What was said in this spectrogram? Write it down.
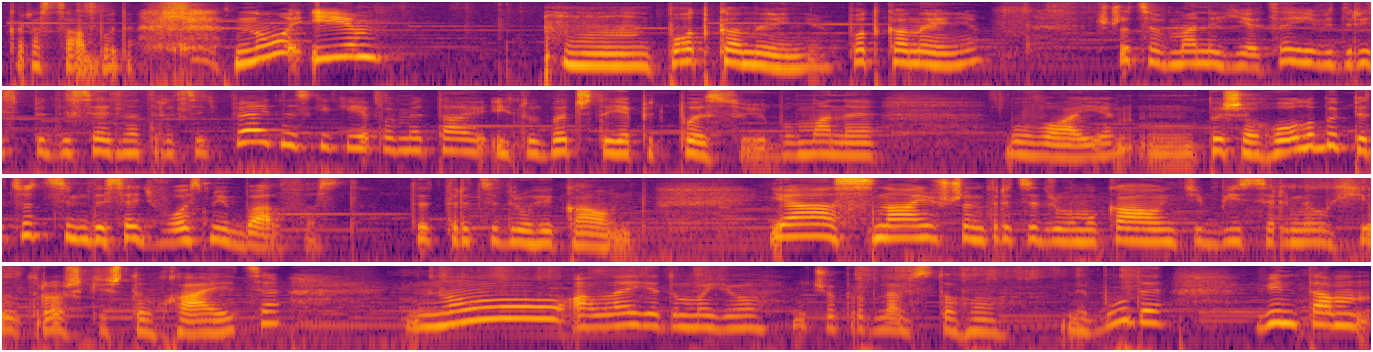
Краса буде. Ну і по тканині. По тканині. Що це в мене є? Це є відріз 50 на 35, наскільки я пам'ятаю. І тут, бачите, я підписую, бо в мене буває. Пише голуби 578 Белфаст. Це 32 каунт. Я знаю, що на 32-му каунті бісер Мілхіл трошки штовхається. Ну, але я думаю, нічого проблем з того не буде. Він там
